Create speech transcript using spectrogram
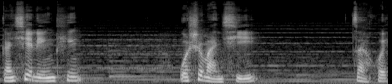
感谢聆听。我是晚琪，再会。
